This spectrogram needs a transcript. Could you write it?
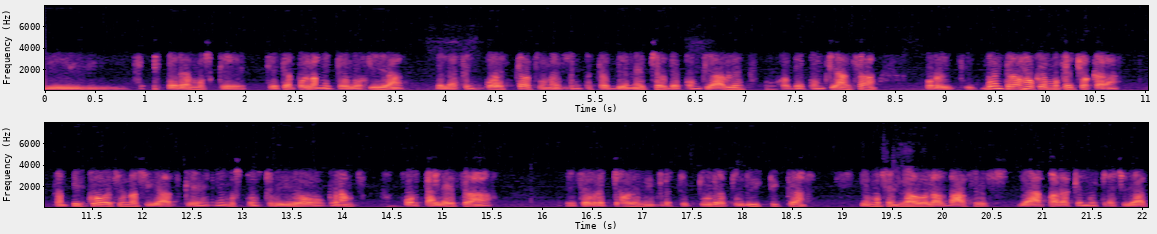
y esperemos que, que sea por la metodología de las encuestas, unas encuestas bien hechas, de confiable, de confianza, por el buen trabajo que hemos hecho acá. Tampico es una ciudad que hemos construido gran fortaleza, eh, sobre todo en infraestructura turística, y hemos sentado las bases ya para que nuestra ciudad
